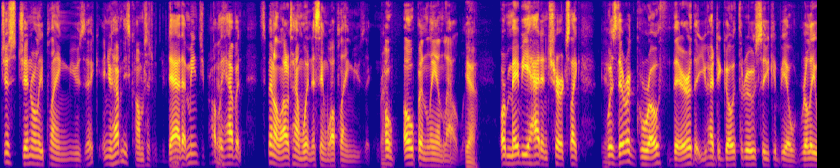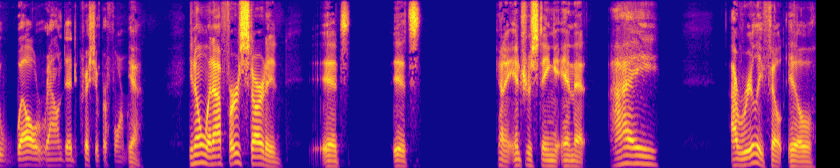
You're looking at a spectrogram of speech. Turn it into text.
just generally playing music and you're having these conversations with your dad, that means you probably haven't spent a lot of time witnessing while playing music, Right. openly and loudly. Yeah. Or maybe you had in church. Like, Yeah. was there a growth there that you had to go through so you could be a really well-rounded Christian performer? yeah. You know, when I first started, it's it's kind of interesting in that I I really felt ill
